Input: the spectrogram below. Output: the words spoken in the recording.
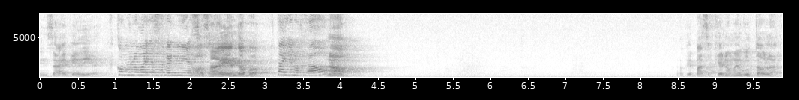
¿Quién sabe qué día? ¿Cómo no vayas a ver ni eso? No sabiendo, pues. ¿Estás enojado? No. Lo que pasa es que no me gusta hablar.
